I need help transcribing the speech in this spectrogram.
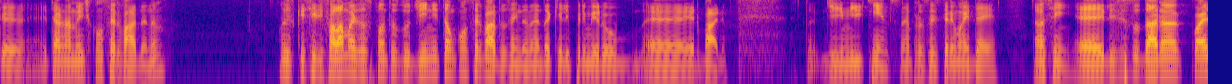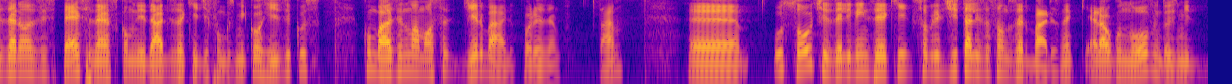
é, eternamente conservada, né? Eu esqueci de falar, mas as plantas do Gini estão conservadas ainda, né? Daquele primeiro é, herbário de 1500, né? Para vocês terem uma ideia. Então, assim, é, eles estudaram quais eram as espécies, né? As comunidades aqui de fungos micorrízicos com base numa amostra de herbário, por exemplo, tá? É, o Soltis, ele vem dizer aqui sobre a digitalização dos herbários, né? Que era algo novo em 2000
